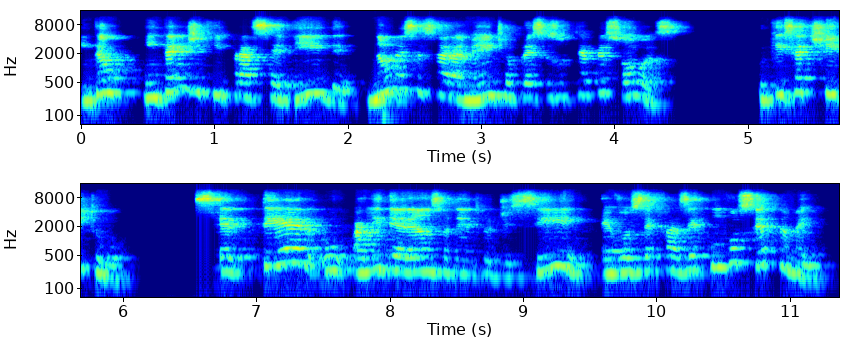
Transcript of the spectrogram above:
Então, entende que para ser líder, não necessariamente eu preciso ter pessoas, porque isso é título. É ter a liderança dentro de si é você fazer com você também.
